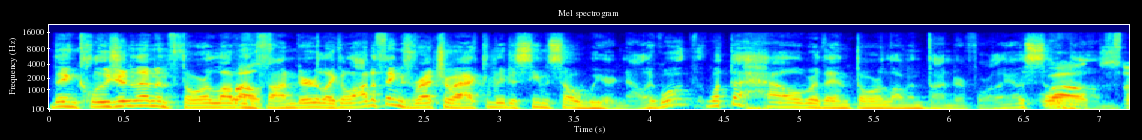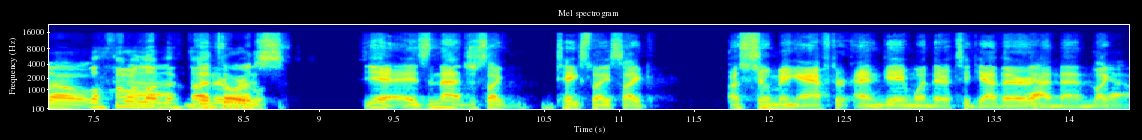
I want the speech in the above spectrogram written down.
the inclusion of them in Thor Love Well- and Thunder, like a lot of things retroactively just seem so weird now. Like what what the hell were they in Thor Love and Thunder for? Like I was so well, dumb. so Well, Thor: Love uh, and Thunder Thor- was, yeah, isn't that just like takes place like assuming after Endgame when they're together, Yeah, and then like yeah.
